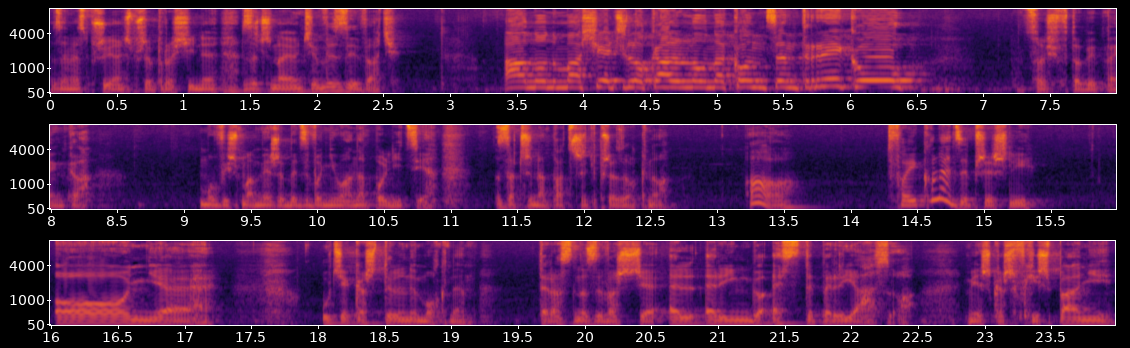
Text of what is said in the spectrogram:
Zamiast przyjąć przeprosiny, zaczynają cię wyzywać. Anon ma sieć lokalną na koncentryku! Coś w tobie pęka. Mówisz mamie, żeby dzwoniła na policję. Zaczyna patrzeć przez okno. O, twoi koledzy przyszli. O nie! Uciekasz tylnym oknem. Teraz nazywasz się El Eringo Esteperiazo. Mieszkasz w Hiszpanii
